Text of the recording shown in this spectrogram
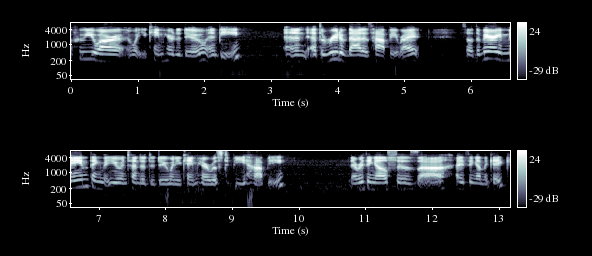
of who you are and what you came here to do and be. And at the root of that is happy, right? So the very main thing that you intended to do when you came here was to be happy. And everything else is uh, icing on the cake.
